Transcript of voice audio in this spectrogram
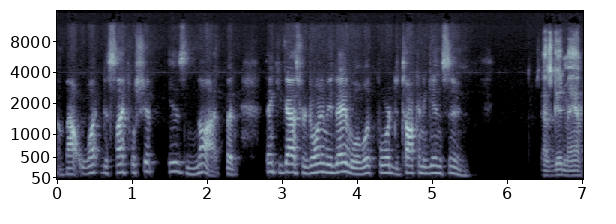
about what discipleship is not. But thank you guys for joining me today. We'll look forward to talking again soon. Sounds good, man.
